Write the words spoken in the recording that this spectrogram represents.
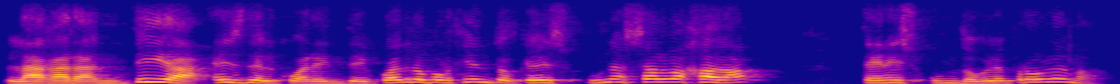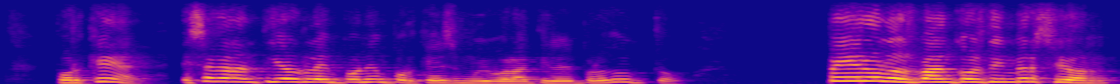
la garantía es del 44%, que es una salvajada, tenéis un doble problema. ¿Por qué? Esa garantía os la imponen porque es muy volátil el producto. Pero los bancos de inversión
